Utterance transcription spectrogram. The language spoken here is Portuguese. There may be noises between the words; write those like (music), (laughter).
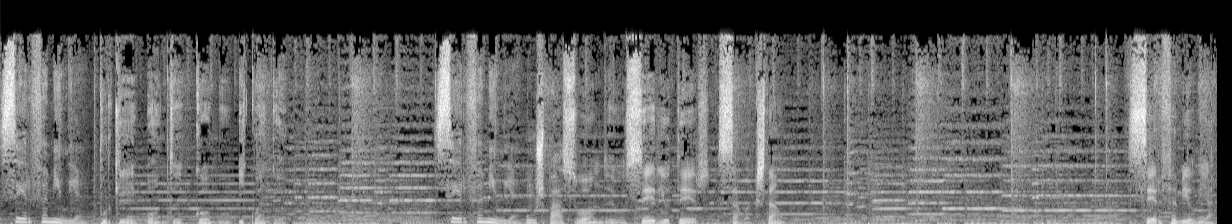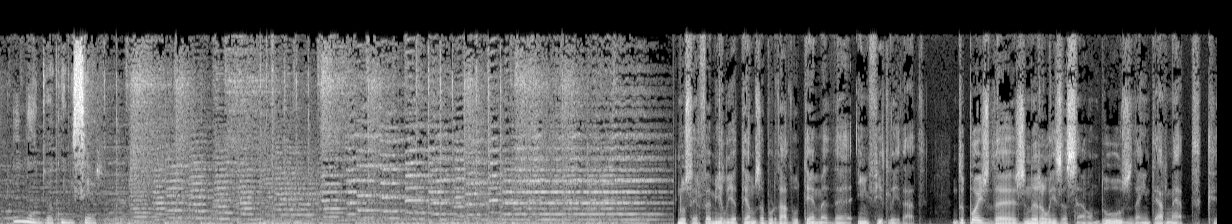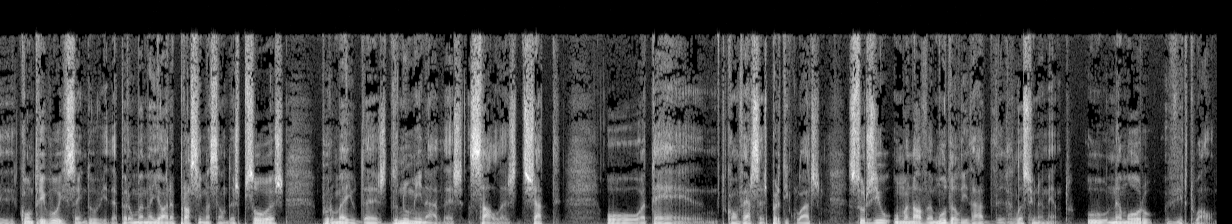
Ser família. Porquê, onde, como e quando. Ser família. Um espaço onde o ser e o ter são a questão. Ser família. Um mundo a conhecer. No Ser Família temos abordado o tema da infidelidade. Depois da generalização do uso da internet, que contribui, sem dúvida, para uma maior aproximação das pessoas por meio das denominadas salas de chat ou até de conversas particulares, surgiu uma nova modalidade de relacionamento, o namoro virtual.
